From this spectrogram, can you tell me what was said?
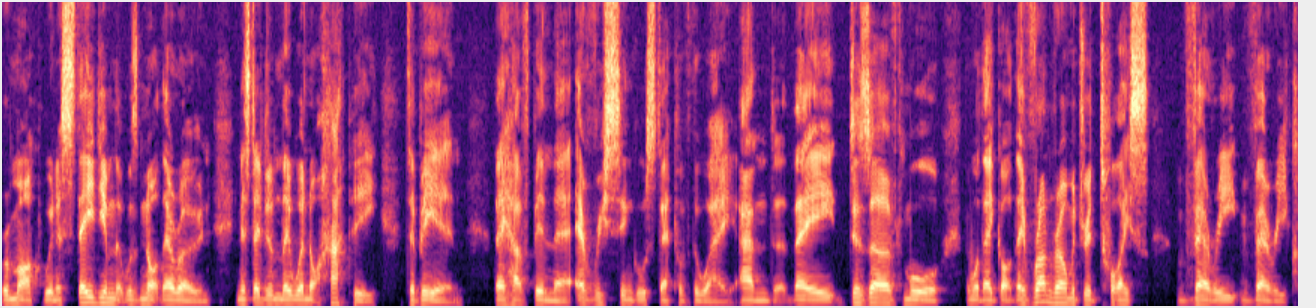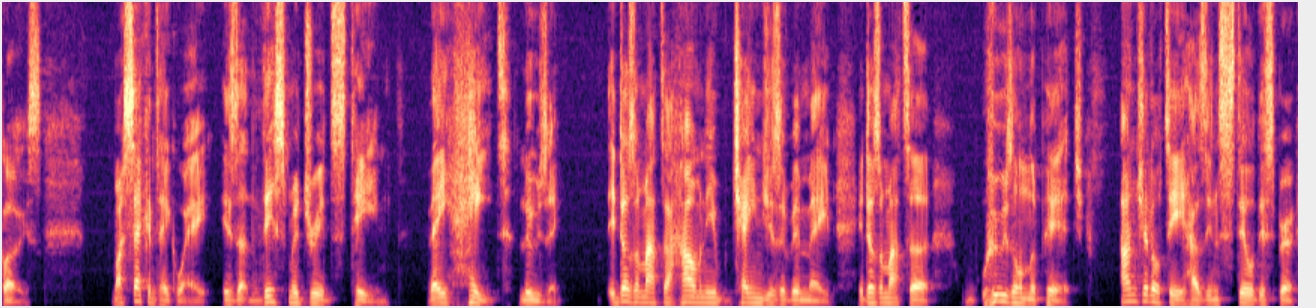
remarkable in a stadium that was not their own, in a stadium they were not happy to be in. They have been there every single step of the way, and they deserved more than what they got. They've run Real Madrid twice very, very close. My second takeaway is that this Madrid's team, they hate losing. It doesn't matter how many changes have been made, it doesn't matter who's on the pitch. Ancelotti has instilled this spirit.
